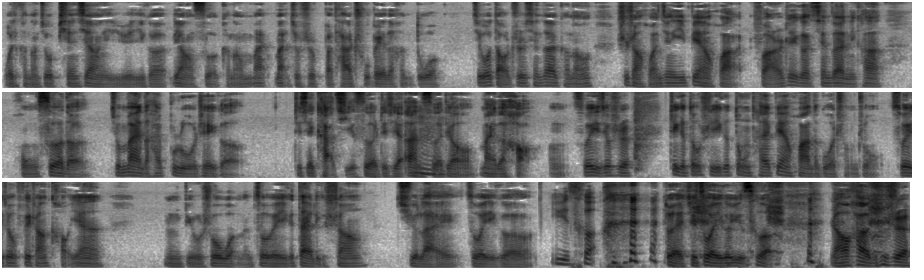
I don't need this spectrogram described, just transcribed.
我可能就偏向于一个亮色，可能卖卖就是把它储备的很多，结果导致现在可能市场环境一变化，反而这个现在你看红色的就卖的还不如这个这些卡其色、这些暗色调卖的好，嗯。所以就是这个都是一个动态变化的过程中，所以就非常考验，嗯，比如说我们作为一个代理商去来做一个预测，对，去做一个预测。然后还有就是，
